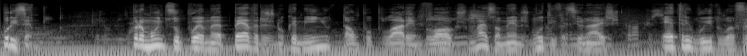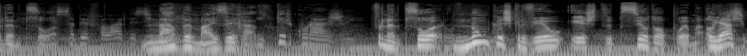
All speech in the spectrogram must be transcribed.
Por exemplo, para muitos, o poema Pedras no Caminho, tão popular em blogs mais ou menos motivacionais, é atribuído a Fernando Pessoa. Nada mais errado. Fernando Pessoa nunca escreveu este pseudopoema. Aliás,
